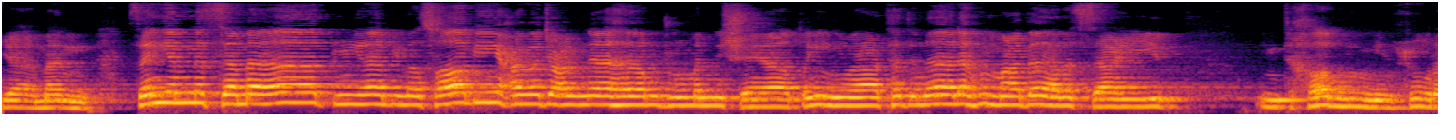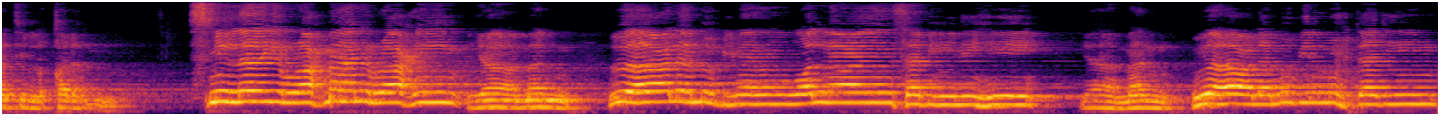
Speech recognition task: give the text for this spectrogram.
يا من؟ زينا السماء الدنيا بمصابيح وجعلناها رجوما للشياطين واعتدنا لهم عذاب السعير. انتخاب من سورة القلم. بسم الله الرحمن الرحيم يا من هو أعلم بمن ضل عن سبيله يا من هو أعلم بالمهتدين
